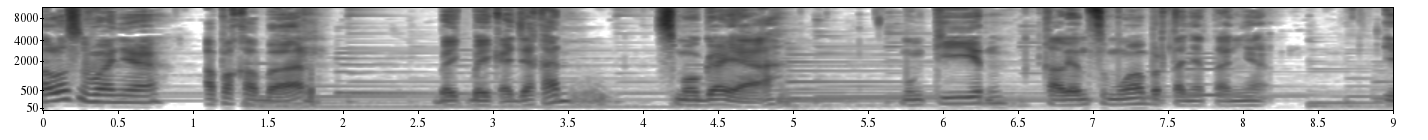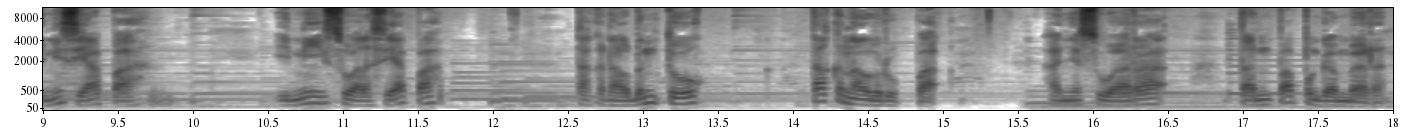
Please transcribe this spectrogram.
Halo semuanya, apa kabar? Baik-baik aja kan? Semoga ya. Mungkin kalian semua bertanya-tanya, ini siapa? Ini suara siapa? Tak kenal bentuk, tak kenal rupa, hanya suara tanpa penggambaran.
